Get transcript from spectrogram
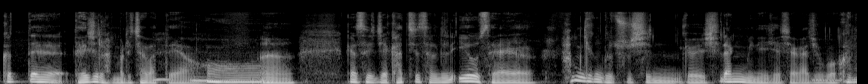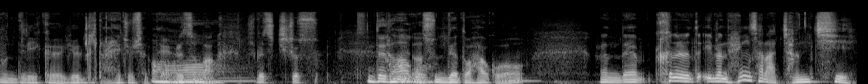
그때 돼지를 한 마리 잡았대요. 어. 어. 그래서 이제 같이 살던 이웃에 함경도 출신 그 실향민이 계셔가지고 그분들이 그 요리를 다 해주셨대요. 어. 그래서 막 집에서 직접 수, 순대도 한- 하고. 어, 순대도 하고 그런데 큰 이런 행사나 잔치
